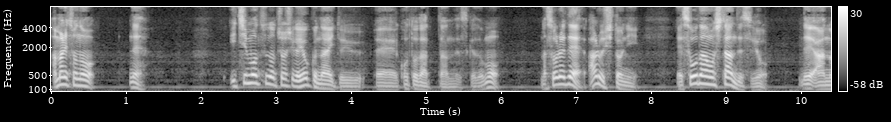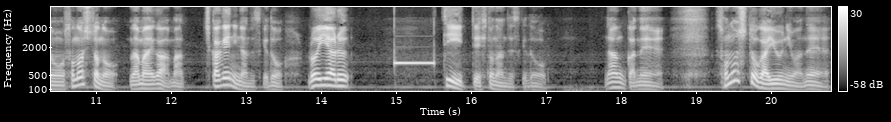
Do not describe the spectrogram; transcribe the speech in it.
あまりその、ね、一物の調子が良くないという、えー、ことだったんですけども、まあ、それで、ある人に、え、相談をしたんですよ。で、あの、その人の名前が、まあ、地下芸人なんですけど、ロイヤル T って人なんですけど、なんかね、その人が言うにはね、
